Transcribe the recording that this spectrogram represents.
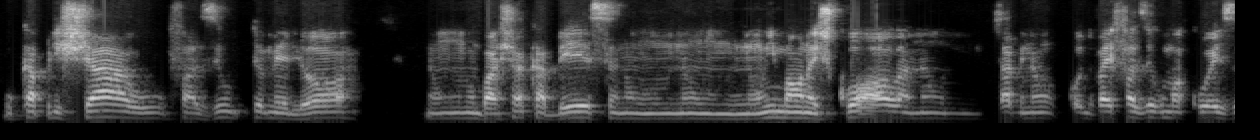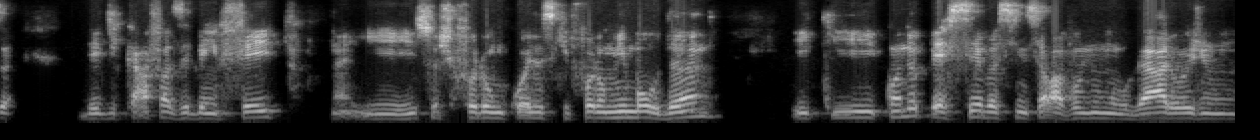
o caprichar, o fazer o teu melhor, não, não, baixar a cabeça, não, não, não ir mal na escola, não, sabe, não, quando vai fazer alguma coisa, dedicar a fazer bem feito, né, e isso acho que foram coisas que foram me moldando, e que quando eu percebo, assim, sei lá, vou em um lugar, hoje, um,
